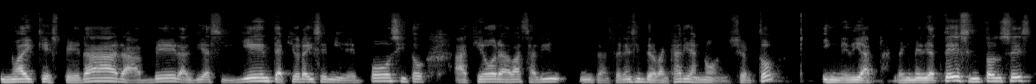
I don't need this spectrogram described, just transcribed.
no hay que esperar a ver al día siguiente a qué hora hice mi depósito, a qué hora va a salir mi transferencia interbancaria, no, ¿no es cierto? Inmediata. La inmediatez, entonces,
